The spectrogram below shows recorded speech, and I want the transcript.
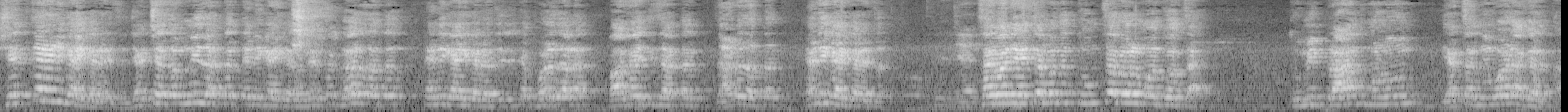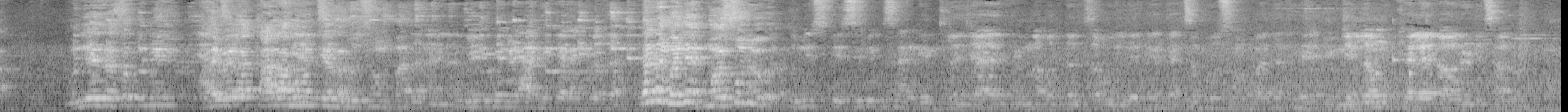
शेतकऱ्यांनी काय करायचं? ज्याच्या जमिनी जातात त्यांनी काय करायचं? ज्याचं घर जातं त्यांनी काय करायचं? ज्याच्या फळ झाडं बागायती जातात झाडं जातात त्यांनी काय करायचं? साहेब आणि याच्यामध्ये तुमचा रोल महत्त्वाचा आहे. तुम्ही प्रांत म्हणून याचा निवाडा करता. म्हणजे जसं तुम्ही हायवेला काला म्हणून केलं भूसंपादन आहे ना वेगवेगळ्या अधिकाऱ्यांकडे जातं नाही नाही, म्हणजे महसूल तुम्ही स्पेसिफिक सांगितलं ज्या धरणाबद्दलचा उल्लेख आहे त्याचं भूसंपादन हे जिल्हा मुख्यालयात ऑलरेडी चालू आहे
